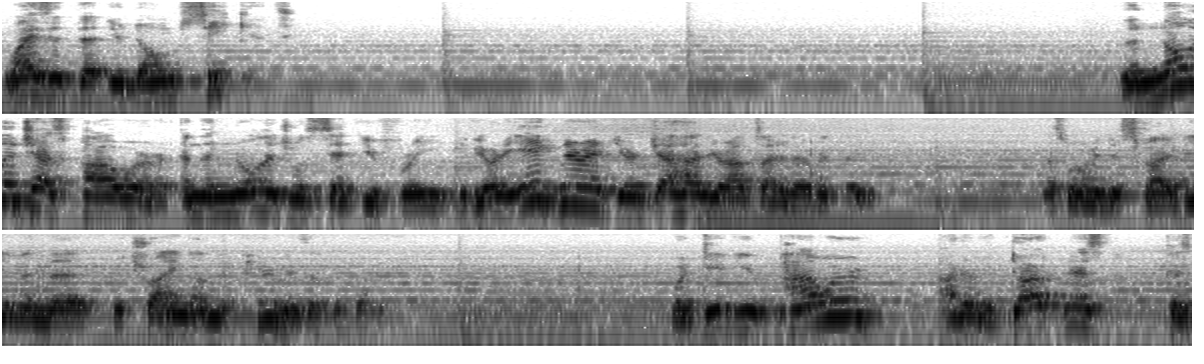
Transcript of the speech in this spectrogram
Why is it that you don't seek it? The knowledge has power and the knowledge will set you free. If you're ignorant, you're jahal, you're outside of everything. That's what we described even the, the triangle on the pyramids of the Buddha will give you power out of darkness because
